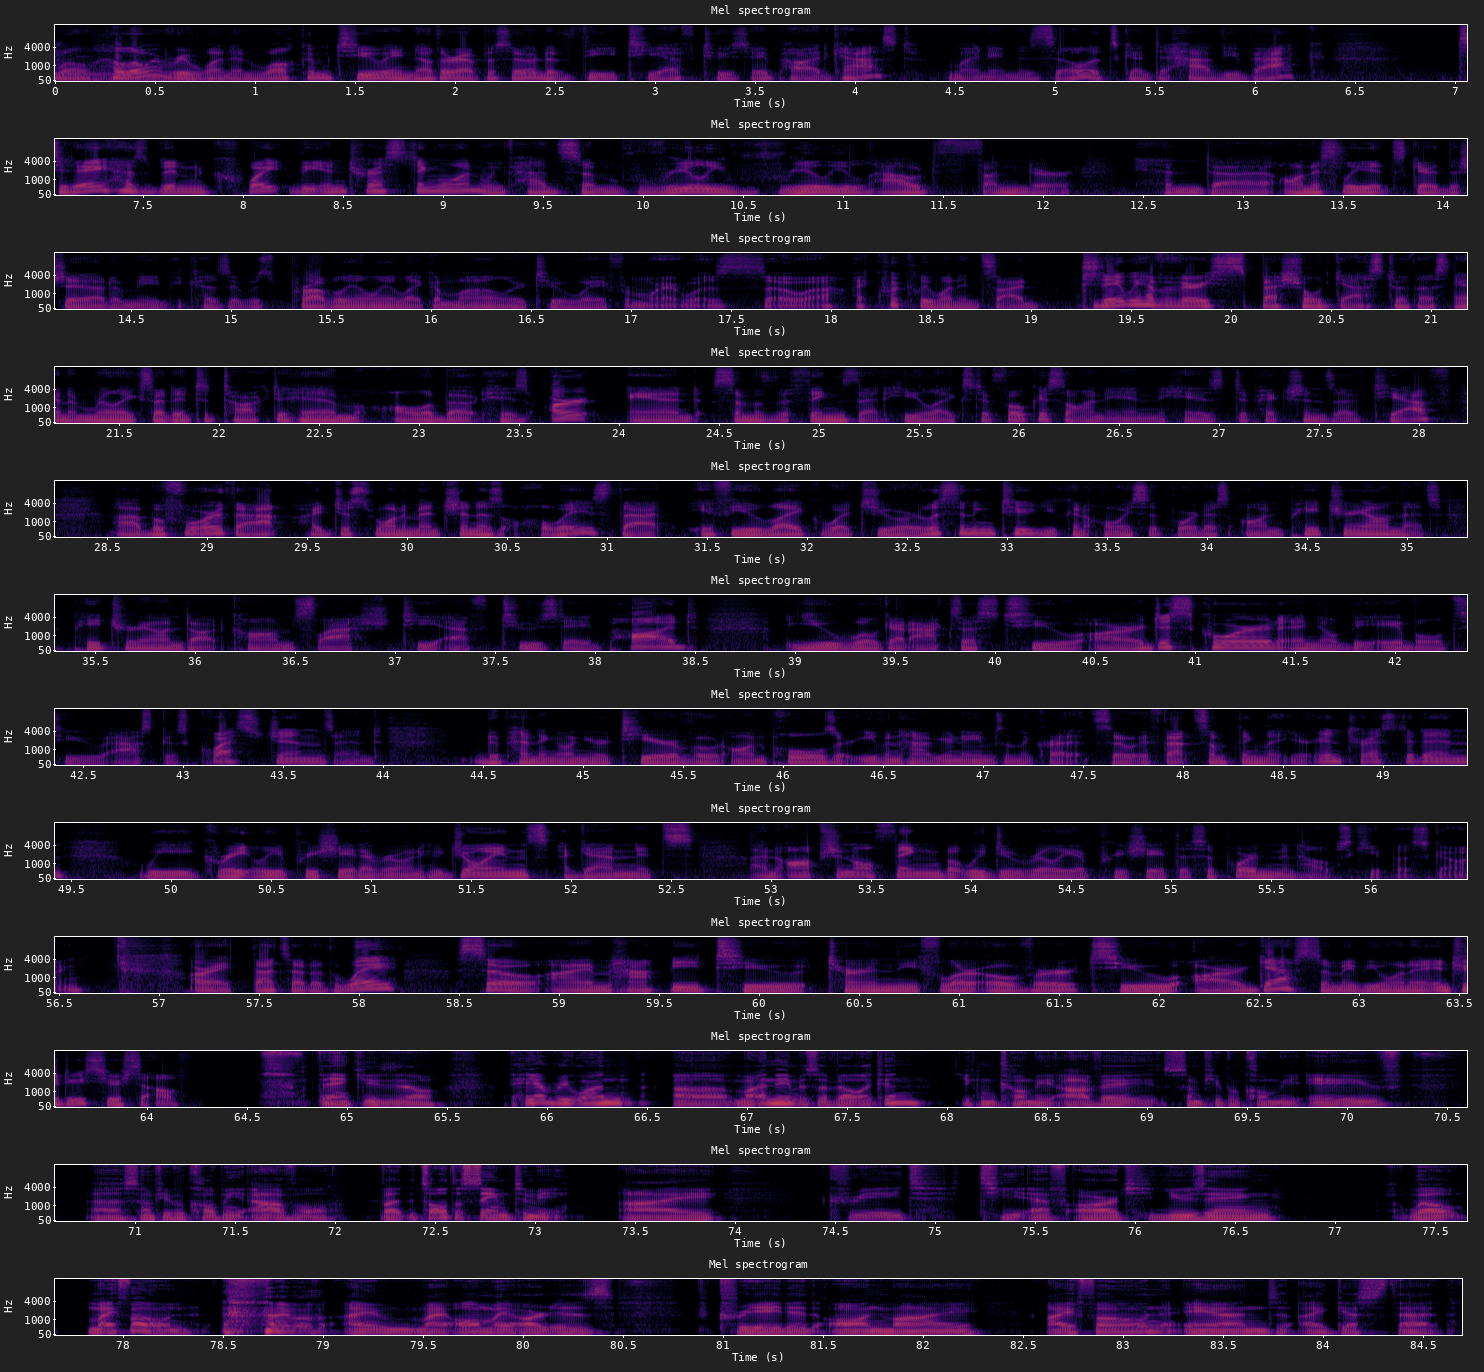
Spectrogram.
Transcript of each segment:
Well, hello everyone, and welcome to another episode of the TF Tuesday podcast. My name is Zil. It's good to have you back. Today has been quite the interesting one. We've had some really, really loud thunder and uh, honestly, it scared the shit out of me because it was probably only like a mile or two away from where it was. So uh, I quickly went inside. Today, we have a very special guest with us, and I'm really excited to talk to him all about his art and some of the things that he likes to focus on in his depictions of TF. Uh, before that, I just want to mention, as always, that if you like what you are listening to, you can always support us on Patreon. That's patreon.com slash TF Tuesday pod. You will get access to our Discord, and you'll be able to to ask us questions and depending on your tier vote on polls or even have your names in the credits so if that's something that you're interested in we greatly appreciate everyone who joins again it's an optional thing but we do really appreciate the support and it helps keep us going all right that's out of the way so i'm happy to turn the floor over to our guest so maybe you want to introduce yourself Thank you, Zil. Hey, everyone. Uh, my name is Avelican. You can call me Ave. Some people call me Ave. Uh, some people call me Avel, but it's all the same to me. I create TF art using, well, my phone. I'm, a, I'm my all my art is created on my iPhone, and I guess that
